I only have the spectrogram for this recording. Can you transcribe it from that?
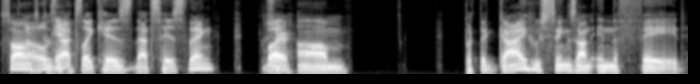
songs Oh, because okay. that's like his that's his thing. But Sure. um, but the guy who sings on "In the Fade"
